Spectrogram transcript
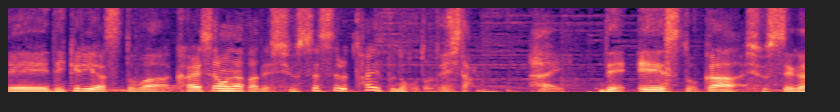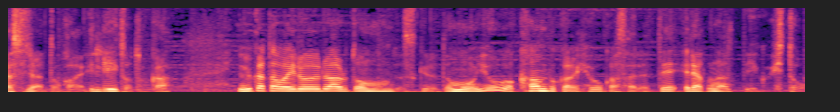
えーできるやつとは、会社の中で出世するタイプのことでした。はい。で、エースとか、出世頭とか、エリートとか、呼び方はいろいろあると思うんですけれども、要は幹部から評価されて偉くなっていく人。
